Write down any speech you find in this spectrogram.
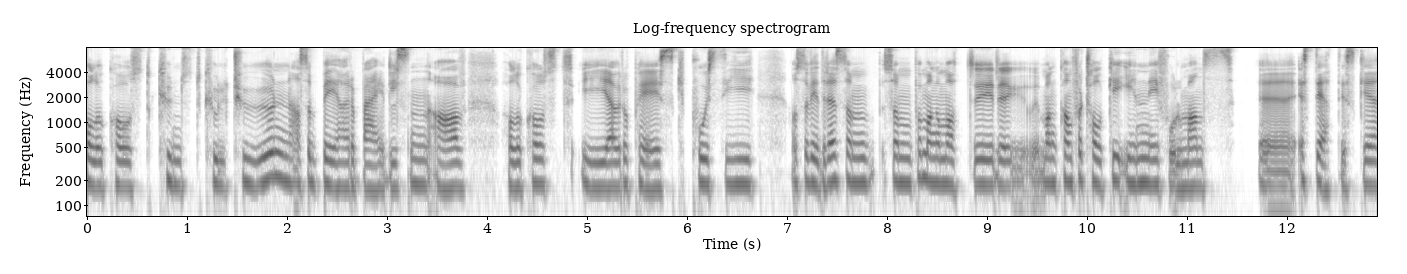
holocaust-kunstkulturen, altså bearbeidelsen av holocaust i europeisk poesi osv., som, som på mange måter man kan fortolke inn i Folmanns eh, estetiske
